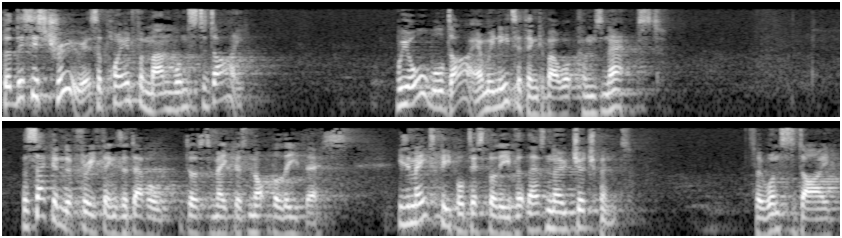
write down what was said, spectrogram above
But this is true. It's appointed for man once to die. We all will die, and we need to think about what comes next. The second of three things the devil does to make us not believe this is he makes people disbelieve that there's no judgment. So once to die,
